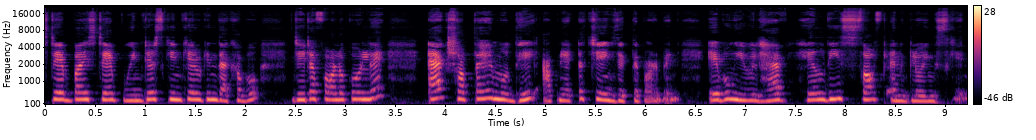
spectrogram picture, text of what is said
step by step winter skin care routine দেখাবো, যেটা ফলো করলে এক সপ্তাহের মধ্যেই আপনি একটা চেঞ্জ দেখতে পারবেন এবং you will have healthy soft and glowing skin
